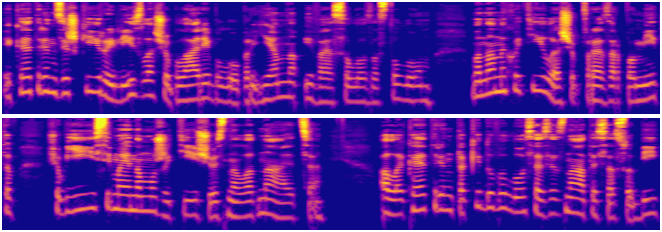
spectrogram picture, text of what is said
і Кетрін зі шкіри лізла, щоб Ларі було приємно і весело за столом. Вона не хотіла, щоб Фрезер помітив, що в її сімейному житті щось не ладнається. Але Кетрін таки довелося зізнатися собі,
